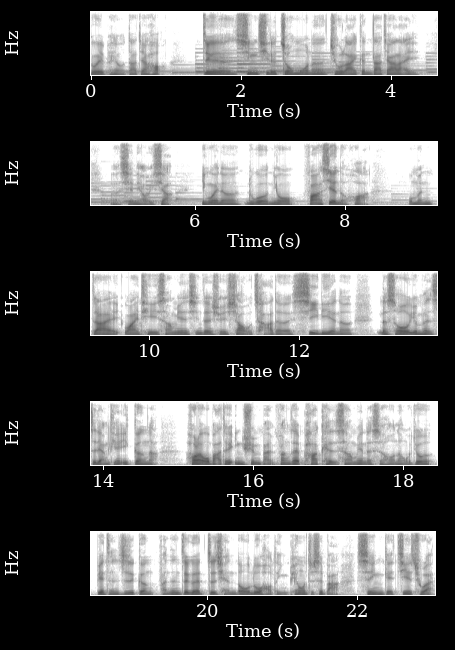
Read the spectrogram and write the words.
各位朋友，大家好。这个星期的周末呢，就来跟大家来呃闲聊一下。因为呢，如果你有发现的话，我们在 YT 上面行政学下午茶的系列呢，那时候原本是两天一更啊。后来我把这个音讯版放在 Podcast 上面的时候呢，我就变成日更。反正这个之前都录好的影片，我只是把声音给截出来。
